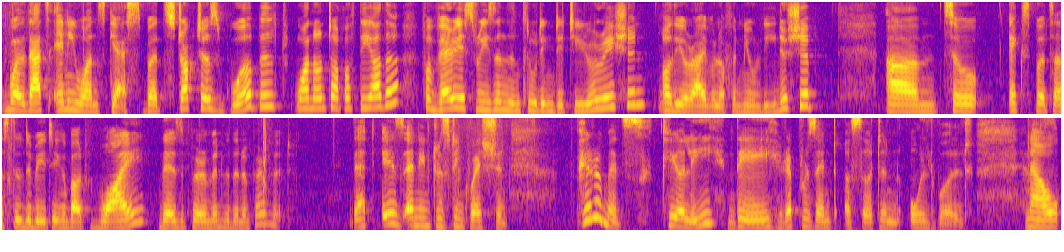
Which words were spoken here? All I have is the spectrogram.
well, that's anyone's guess, but structures were built one on top of the other for various reasons, including deterioration or the arrival of a new leadership. Um, so, experts are still debating about why there's a pyramid within a pyramid. That is an interesting question. Pyramids, clearly, they represent a certain old world. Now,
